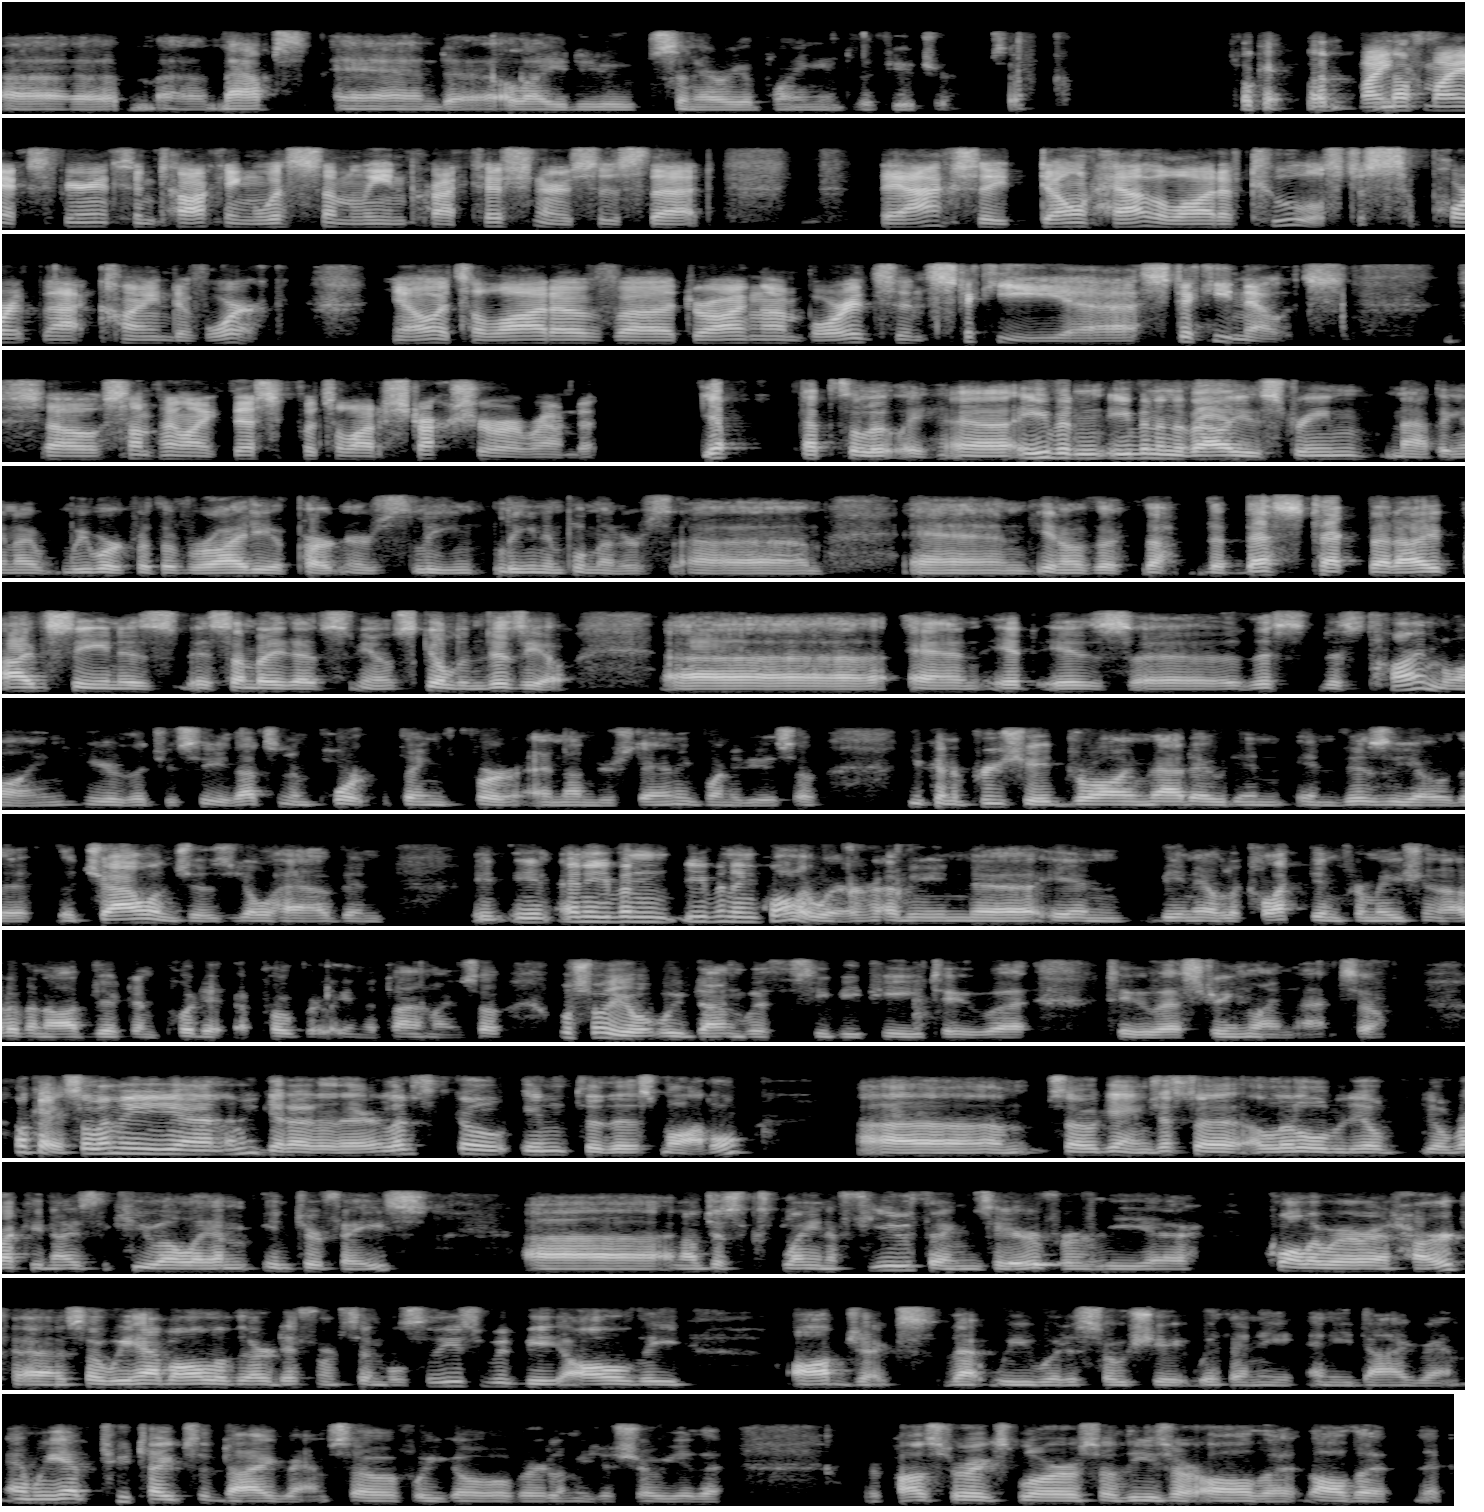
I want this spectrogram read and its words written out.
uh, uh, maps, and uh, allow you to do scenario planning into the future. So, okay. Mike, enough. my experience in talking with some lean practitioners is that they actually don't have a lot of tools to support that kind of work you know, it's a lot of uh, drawing on boards and sticky uh, sticky notes. So something like this puts a lot of structure around it. Yep, absolutely. Uh, even even in the value stream mapping, and I, we work with a variety of partners, lean lean implementers, um, and you know the, the the best tech that I I've seen is is somebody that's you know skilled in Visio. Uh, and it is uh, this this timeline here that you see. That's an important thing for an understanding point of view. So you can appreciate drawing that out in in Visio. The the challenges you'll have in in, in, and even even in Qualiware, I mean, uh, in being able to collect information out of an object and put it appropriately in the timeline. So we'll show you what we've done with CBP to uh, to uh, streamline that. So, okay, so let me uh, let me get out of there. Let's go into this model. Um, so again, just a, a, little, you'll, you'll recognize the QLM interface. Uh, and I'll just explain a few things here for the uh, at heart. Uh, so we have all of our different symbols. So these would be all the objects that we would associate with any any diagram. And we have two types of diagrams. So if we go over, let me just show you the repository explorer. So these are all the all the the,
